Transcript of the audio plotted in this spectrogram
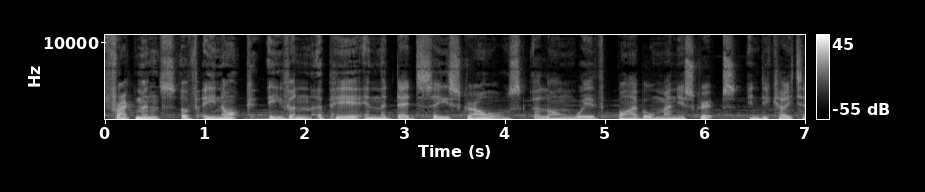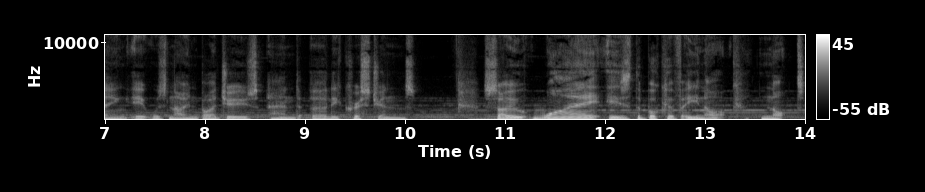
Fragments of Enoch even appear in the Dead Sea Scrolls, along with Bible manuscripts indicating it was known by Jews and early Christians. So, why is the Book of Enoch not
